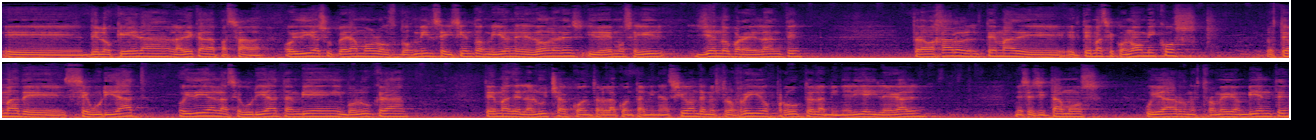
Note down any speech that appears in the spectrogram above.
eh, de lo que era la década pasada. Hoy día superamos los 2.600 millones de dólares y debemos seguir yendo para adelante. Trabajar el tema de temas económicos, los temas de seguridad. Hoy día la seguridad también involucra temas de la lucha contra la contaminación de nuestros ríos, producto de la minería ilegal necesitamos cuidar nuestro medio ambiente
